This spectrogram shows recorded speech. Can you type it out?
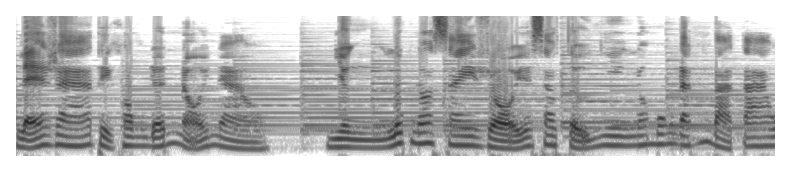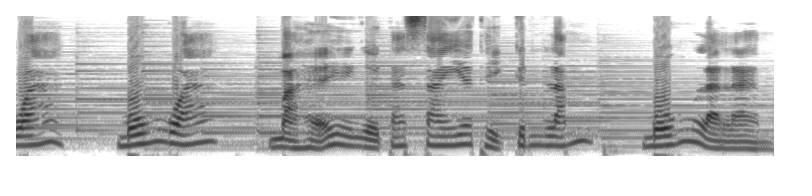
lẽ ra thì không đến nỗi nào, nhưng lúc nó say rồi sao tự nhiên nó muốn đánh bà ta quá? Muốn quá, mà hễ người ta say thì kinh lắm, muốn là làm.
